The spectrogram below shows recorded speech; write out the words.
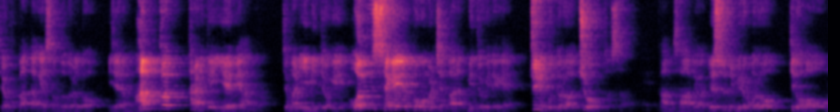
저 북한 땅의 성도들도 이제는 마음껏 하나님께 예배하며 정말 이 민족이 온 세계에 복음을 전가하는 민족이 되게 주님 붙들어 주옵소서. 감사하며 예수님 이름으로. 아멘.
